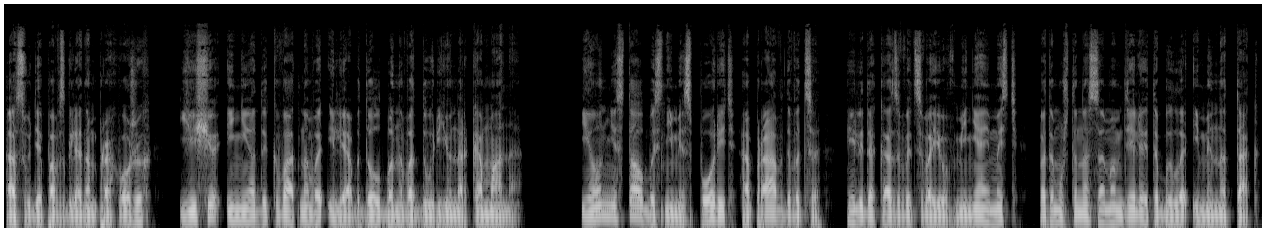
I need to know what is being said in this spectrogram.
а, судя по взглядам прохожих, еще и неадекватного или обдолбанного дурью наркомана. И он не стал бы с ними спорить, оправдываться или доказывать свою вменяемость, потому что на самом деле это было именно так.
